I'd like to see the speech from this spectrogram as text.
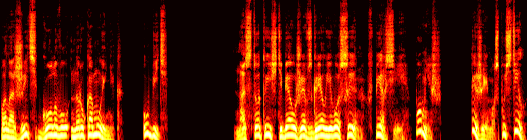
Положить голову на рукомойник. Убить. На сто тысяч тебя уже взгрел его сын в Персии, помнишь? Ты же ему спустил.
